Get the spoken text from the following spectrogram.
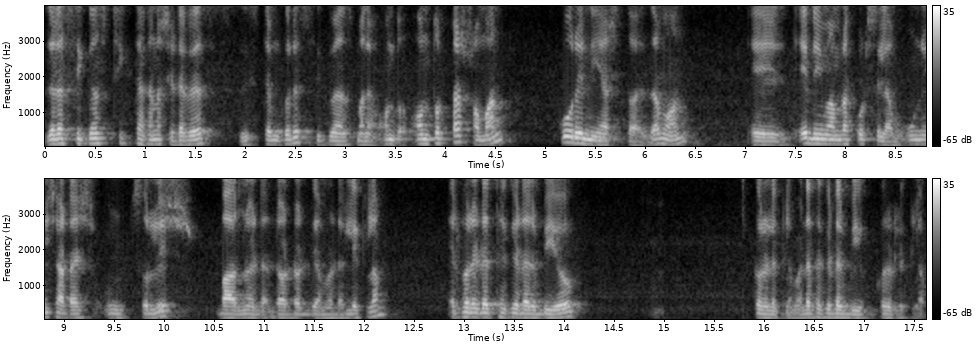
যেটা সিকোয়েন্স ঠিক থাকে না, সেটাকে সিস্টেম করে সিকোয়েন্স মানে অন্ত- অন্তরটা সমান করে নিয়ে আসতে হয়। যেমন এই এই নিয়ম আমরা করছিলাম। উনিশ, আঠাশ, উনচল্লিশ, বাউন্ন, এটা ডট ডট দিয়ে আমরা এটা লিখলাম। এরপর এটা থেকে এটার বিয়োগ করে লিখলাম। এটা থেকে এটার বিয়োগ করে লিখলাম।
